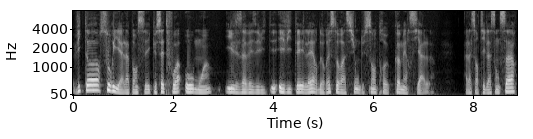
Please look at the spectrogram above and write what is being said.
Victor souriait à la pensée que cette fois au moins, ils avaient évité, l'ère de restauration du centre commercial. À la sortie de l'ascenseur,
